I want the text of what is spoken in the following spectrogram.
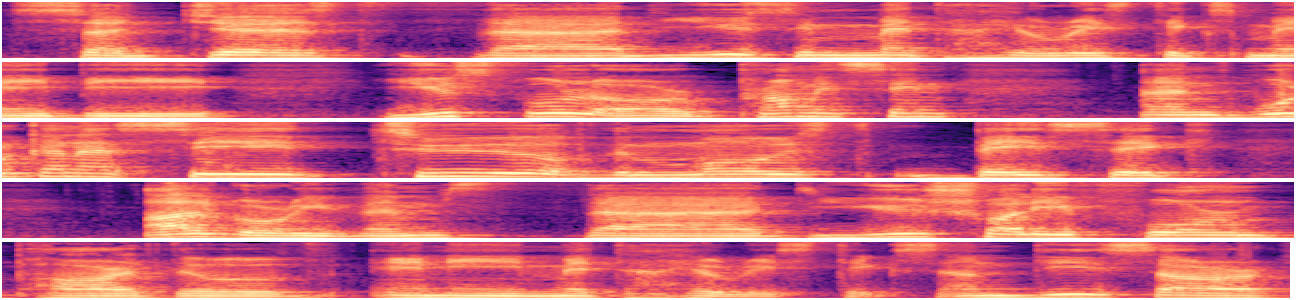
suggest that using meta heuristics may be useful or promising. And we're gonna see two of the most basic algorithms that usually form part of any meta heuristics. And these are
